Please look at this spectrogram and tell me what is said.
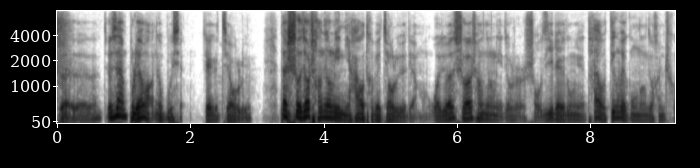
对对对，就现在不联网就不行，这个焦虑。在社交场景里，你还有特别焦虑的点吗？我觉得社交场景里，就是手机这个东西，它有定位功能就很扯。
